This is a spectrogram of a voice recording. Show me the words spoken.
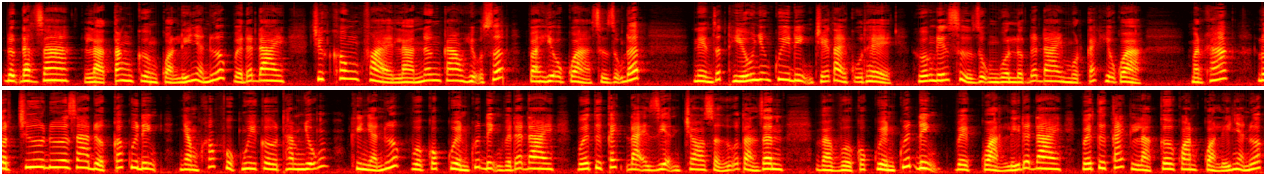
được đặt ra là tăng cường quản lý nhà nước về đất đai, chứ không phải là nâng cao hiệu suất và hiệu quả sử dụng đất, nên rất thiếu những quy định chế tài cụ thể hướng đến sử dụng nguồn lực đất đai một cách hiệu quả. Mặt khác, luật chưa đưa ra được các quy định nhằm khắc phục nguy cơ tham nhũng khi nhà nước vừa có quyền quyết định về đất đai với tư cách đại diện cho sở hữu toàn dân và vừa có quyền quyết định về quản lý đất đai với tư cách là cơ quan quản lý nhà nước.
